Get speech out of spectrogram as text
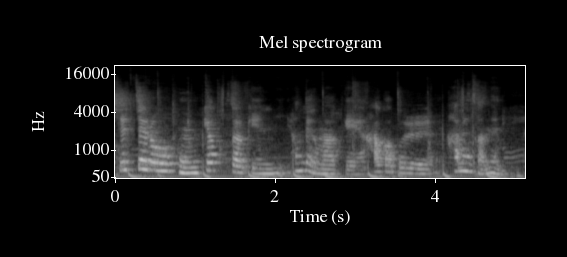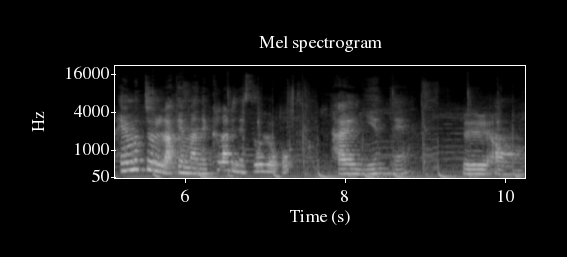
실제로 본격적인 현대음악의 학업을 하면서는 헬무트 라게만의 클라리넷 솔로곡 달 니엔테를 어,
